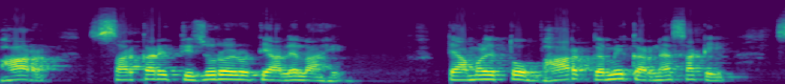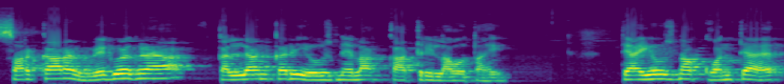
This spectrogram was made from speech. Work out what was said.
भार सरकारी तिजोरीवरती आलेला आहे. त्यामुळे तो भार कमी करण्यासाठी सरकार वेगवेगळ्या कल्याणकारी योजनेला कात्री लावत आहे. त्या योजना कोणत्या आहेत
